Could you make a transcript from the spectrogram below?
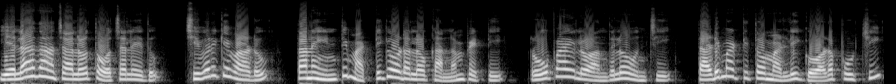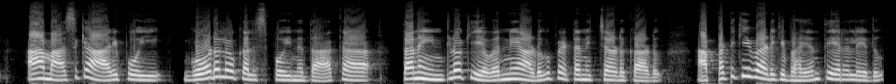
ఎలా దాచాలో తోచలేదు. చివరికి వాడు తన ఇంటి మట్టి గోడలో కన్నం పెట్టి రూపాయలు అందులో ఉంచి తడి మట్టితో మళ్ళీ గోడ పూడ్చి ఆ మాసికి ఆరిపోయి గోడలో కలిసిపోయిన దాకా తన ఇంట్లోకి ఎవరినీ అడుగు పెట్టనిచ్చాడు కాడు. అప్పటికీ వాడికి భయం తీరలేదు.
